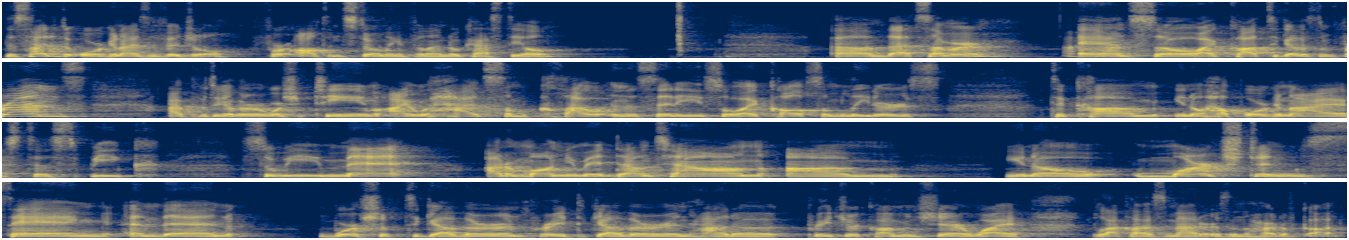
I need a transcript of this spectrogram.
decided to organize a vigil for Alton Sterling and Philando Castile um, that summer. Uh-huh. And so I got together some friends. I put together a worship team. I had some clout in the city, so I called some leaders to come, you know, help organize, to speak. So we met at a monument downtown, um, you know, marched and sang, and then worshiped together and prayed together and had a preacher come and share why Black Lives Matter is in the heart of God.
